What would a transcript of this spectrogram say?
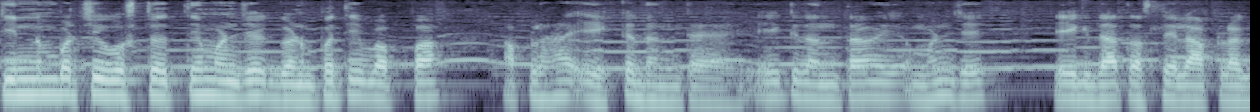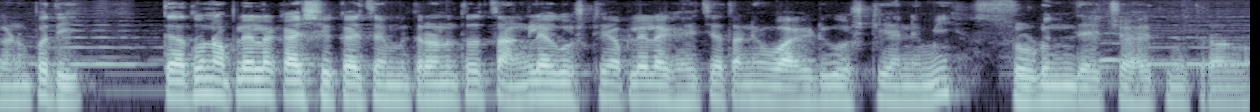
तीन नंबरची गोष्ट ते म्हणजे गणपती बाप्पा आपला हा एकदंत आहे. एकदंता म्हणजे एक दात असलेला आपला गणपती. त्यातून आपल्याला काय शिकायचं आहे मित्रांनो? तर चांगल्या गोष्टी आपल्याला घ्यायच्या आहेत आणि वाईट गोष्टी या नेहमी सोडून द्यायच्या आहेत मित्रांनो.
